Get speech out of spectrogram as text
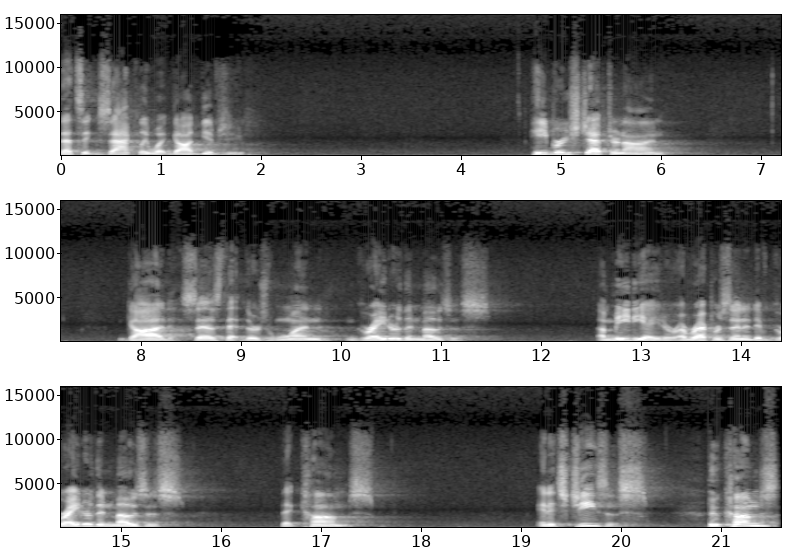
that's exactly what God gives you. Hebrews chapter 9. God says that there's one greater than Moses, a mediator, a representative greater than Moses that comes. And it's Jesus who comes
